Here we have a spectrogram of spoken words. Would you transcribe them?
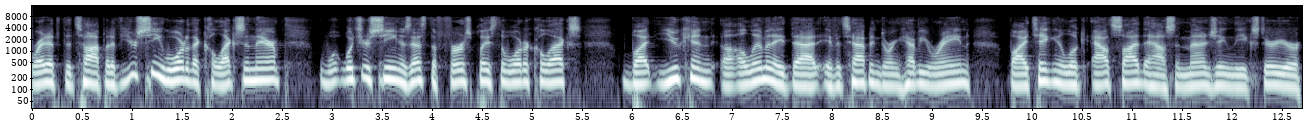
right at the top. But if you're seeing water that collects in there, what you're seeing is that's the first place the water collects. But you can uh, eliminate that if it's happening during heavy rain by taking a look outside the house and managing the exterior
